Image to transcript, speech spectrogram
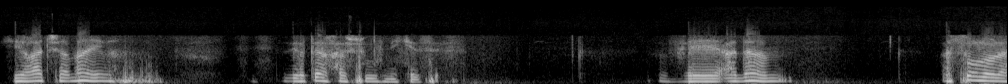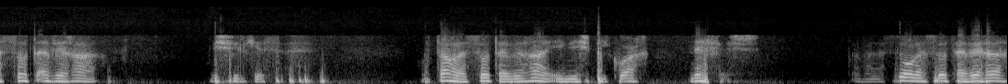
כי יראת שמיים זה יותר חשוב מכסף. ואדם, אסור לו לעשות עבירה בשביל כסף. מותר לעשות עבירה אם יש פיקוח נפש, אבל אסור לעשות עבירה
